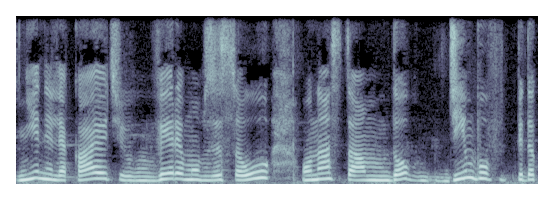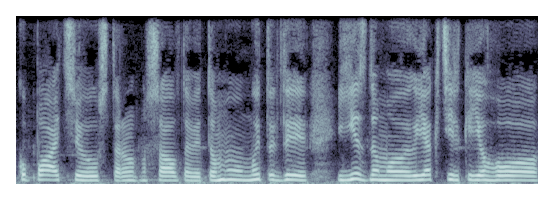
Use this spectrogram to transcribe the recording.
Ні, не лякають. Віримо в ЗСУ. У нас там дім був під окупацією у старому Салтові, тому ми туди їздимо, як тільки його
